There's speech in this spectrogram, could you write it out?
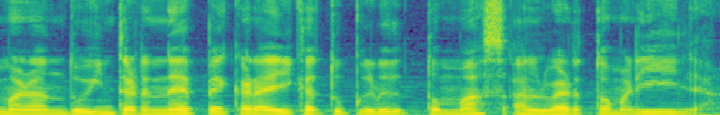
Marandu Internepe Alberto Amarilla.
